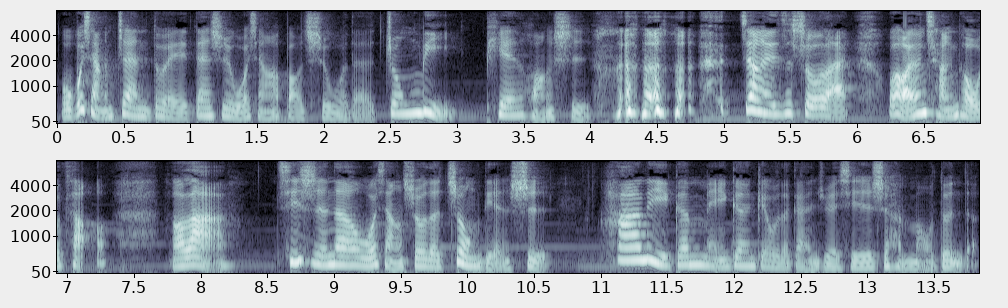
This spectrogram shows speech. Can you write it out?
我不想站队，但是我想要保持我的中立偏皇室。这样一直说来，我好像墙头草。好啦，其实呢，我想说的重点是，哈利跟梅根给我的感觉其实是很矛盾的。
